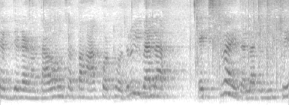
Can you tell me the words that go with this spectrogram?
ತೆಗೆದಿಡೋಣ ಅಂತ. ಅವಾಗ ಒಂದು ಸ್ವಲ್ಪ ಹಾಕ್ಕೊಟ್ಟು ಹೋದರು. ಇವೆಲ್ಲ ಎಕ್ಸ್ಟ್ರಾ ಇದೆಲ್ಲ ದಿನಸಿ.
